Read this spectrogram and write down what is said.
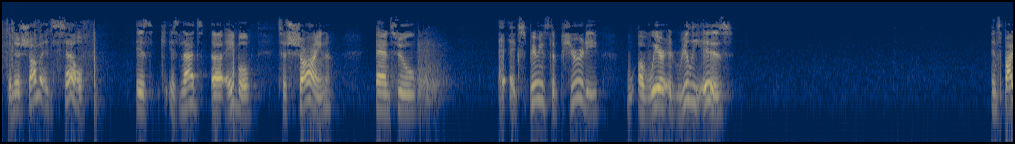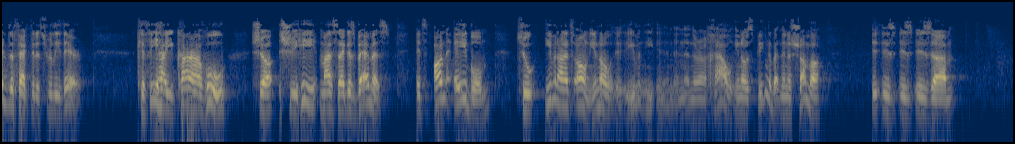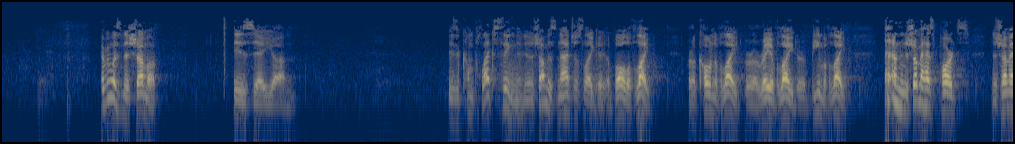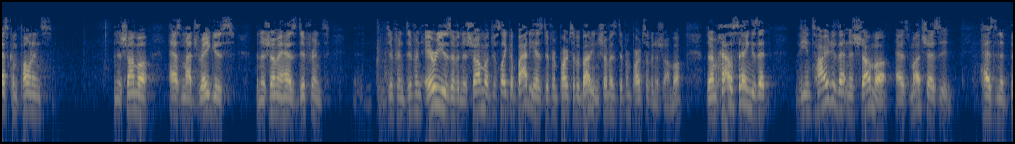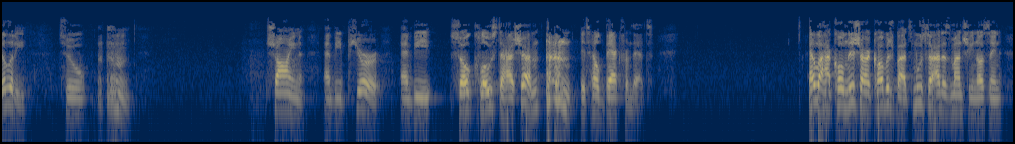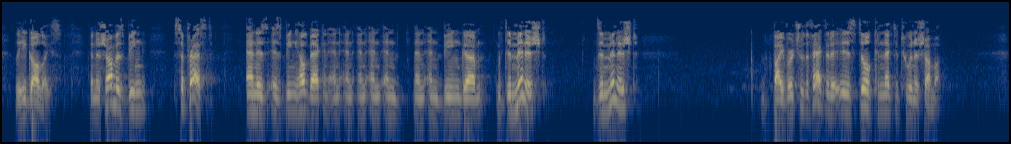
neshama itself is, is not uh, able to shine and to experience the purity of where it really is in spite of the fact that it's really there. Kefi ha'yikar hahu shehi masegas be'emes. It's unable to, even on its own, you know, even in, in the Ramchal, you know, speaking about the neshama, is, is, is, um, everyone's neshama is a, um, is a complex thing. The neshama is not just like a, a ball of light, or a cone of light, or a ray of light, or a beam of light. the neshama has parts, the neshama has components, the neshama has madregas, the neshama has different, different, different areas of a neshama, just like a body has different parts of a body, neshama has different parts of a neshama. What Ramchal is saying is that the entirety of that neshama, as much as it has an ability to shine and be pure and be so close to Hashem, it's held back from that. Ella hakol nishar. The neshama is being suppressed and is, is being held back and, and, and, and, and, and, and being um, diminished, diminished by virtue of the fact that it is still connected to a neshama.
